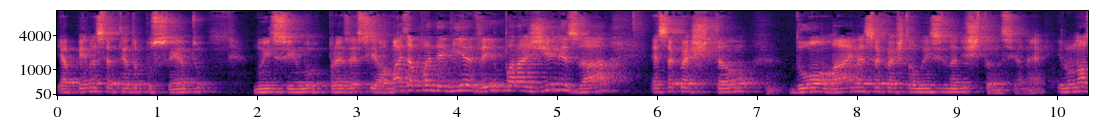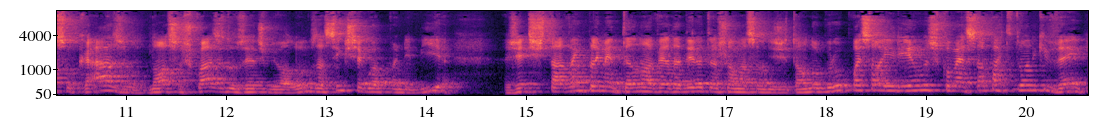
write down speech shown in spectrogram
e apenas 70% no ensino presencial. Mas a pandemia veio para agilizar essa questão do online, essa questão do ensino à distância. Né? E no nosso caso, nossos quase 200 mil alunos, assim que chegou a pandemia, a gente estava implementando uma verdadeira transformação digital no grupo, mas só iríamos começar a partir do ano que vem.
